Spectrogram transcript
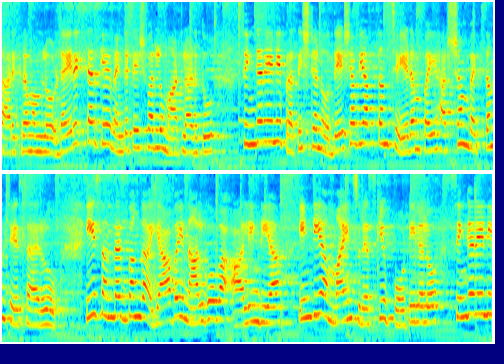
కార్యక్రమంలో డైరెక్టర్ కె. వెంకటేశ్వర్లు మాట్లాడుతూ సింగరేణి ప్రతిష్టను దేశవ్యాప్తం చేయడంపై హర్షం వ్యక్తం చేశారు. ఈ సందర్భంగా యాభై నాలుగవ all India India mines rescue పోటీలలో సింగరేణి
